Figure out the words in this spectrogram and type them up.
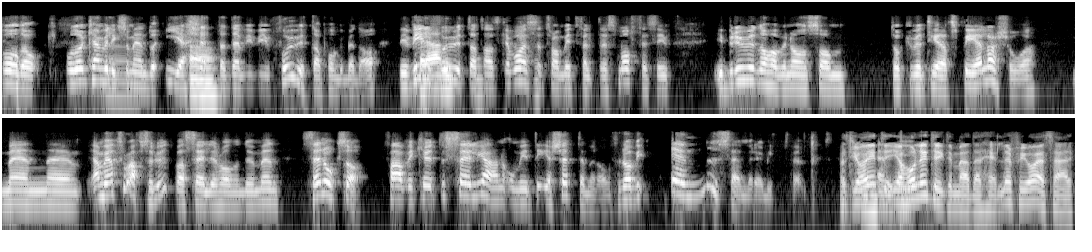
Både och. Och då kan vi liksom Ja. ändå ersätta det vi vill få ut av Pogba idag. Vi vill Ja, få ut att han ska vara en central mittfältare som offensiv. I Bruno har vi någon som dokumenterat spelar så. Men, eh, ja, men jag tror absolut bara säljer honom nu. Men sen också, fan vi kan ju inte sälja han om vi inte ersätter med någon. För då har vi ännu sämre mittfält. Fast jag, är inte, jag håller inte riktigt med där heller, för jag är så här.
